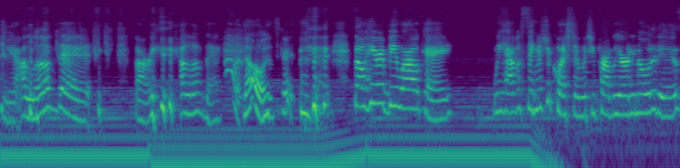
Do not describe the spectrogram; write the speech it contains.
Yeah, I love that. Sorry, I love that. No, it's great. so here at BYOK, we have a signature question, which you probably already know what it is.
